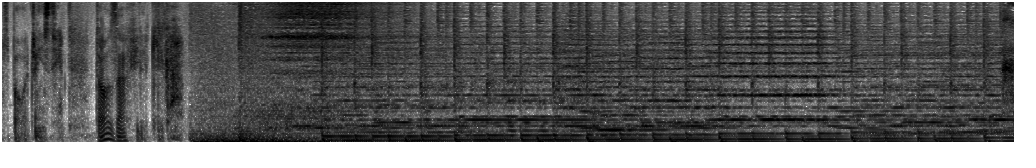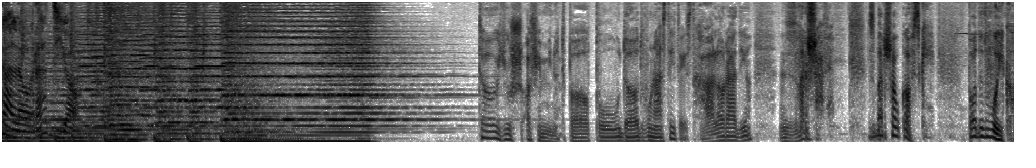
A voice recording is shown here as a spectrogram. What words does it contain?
w społeczeństwie. To za chwil kilka. Halo Radio. To już 8 minut po pół do 12. To jest Halo Radio z Warszawy, z Marszałkowskiej, pod dwójką,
